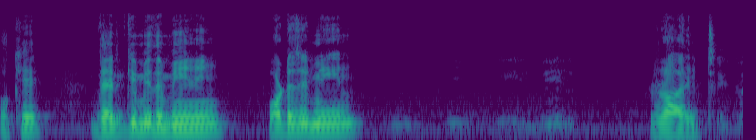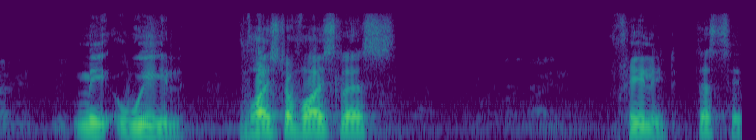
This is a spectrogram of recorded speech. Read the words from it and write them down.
Okay, then give me the meaning. What does it mean? Right. Me, wheel. Voiced or voiceless? Feel it. Just say.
